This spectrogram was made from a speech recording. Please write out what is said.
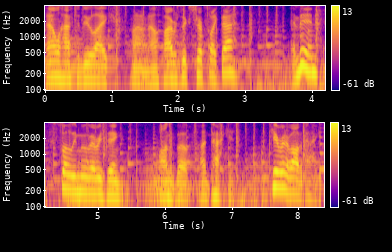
Now we'll have to do like, I don't know, five or six trips like that. And then slowly move everything on the boat, unpack it, get rid of all the packaging.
